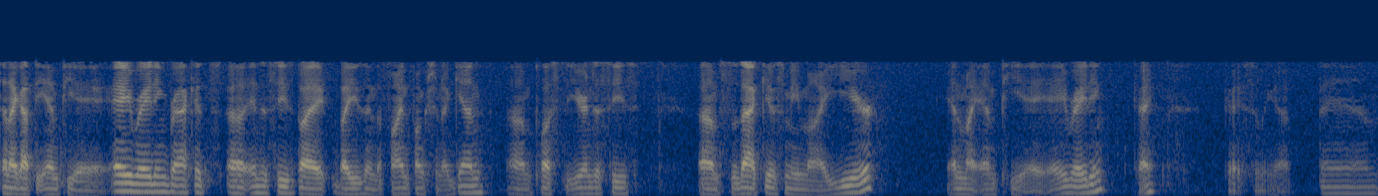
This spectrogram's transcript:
Then I got the MPAA rating brackets uh, indices by, by using the find function again, um, plus the year indices. Um, so that gives me my year and my MPAA rating. Okay. Okay, so we got bam,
